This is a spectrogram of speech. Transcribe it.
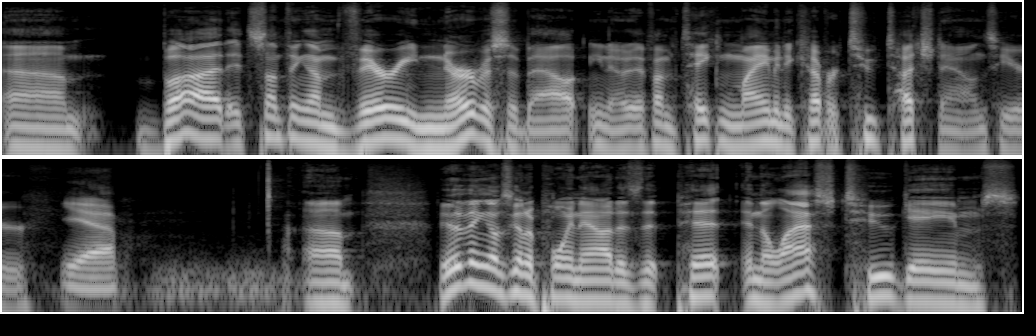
Um, but it's something I'm very nervous about. You know, if I'm taking Miami to cover two touchdowns here. Yeah. Um, the other thing I was going to point out is that Pitt in the last two games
